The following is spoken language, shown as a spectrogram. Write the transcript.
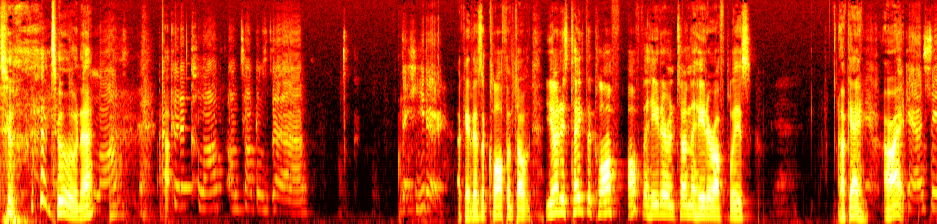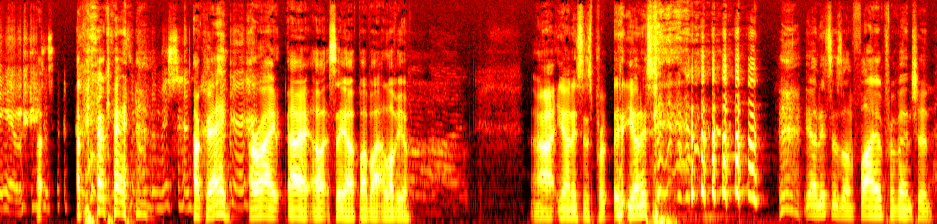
Tu- Tuna. I put a cloth on top of the the heater. Okay, there's a cloth on top. Jonis, take the cloth off the heater and turn the heater off, please. Okay, all right. Okay, I see him. Okay, okay. He's on the mission. Okay. All right. All right. Uh, see ya. Bye bye. I love you. All right. Jonis is pre- Jonis. Jonis is on fire prevention.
